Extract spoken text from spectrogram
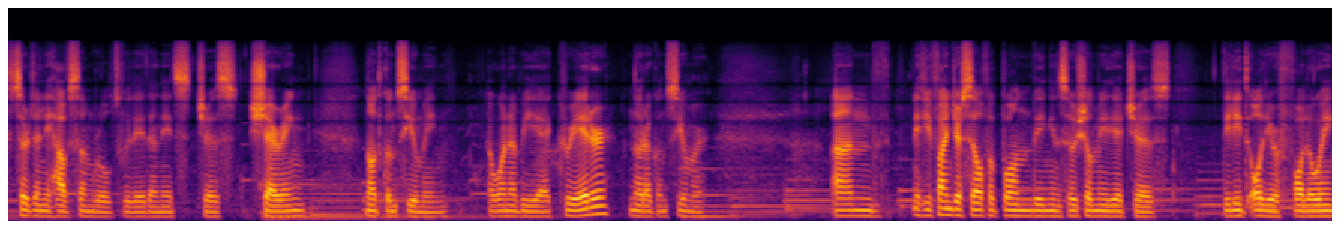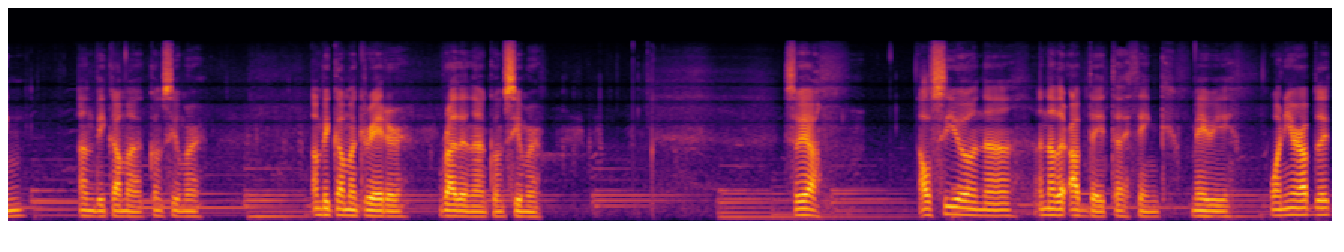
certainly have some rules with it and it's just sharing, not consuming. I want to be a creator, not a consumer. And if you find yourself upon being in social media, just delete all your following and become a consumer and become a creator rather than a consumer. So yeah, I'll see you on uh, another update, I think. Maybe one year update?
